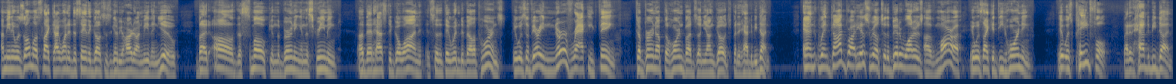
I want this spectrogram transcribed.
I mean, it was almost like I wanted to say the goats, this is going to be harder on me than you. But oh, the smoke and the burning and the screaming uh, that has to go on so that they wouldn't develop horns. It was a very nerve wracking thing to burn up the horn buds on young goats, but it had to be done. And when God brought Israel to the bitter waters of Marah, it was like a dehorning. It was painful, but it had to be done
